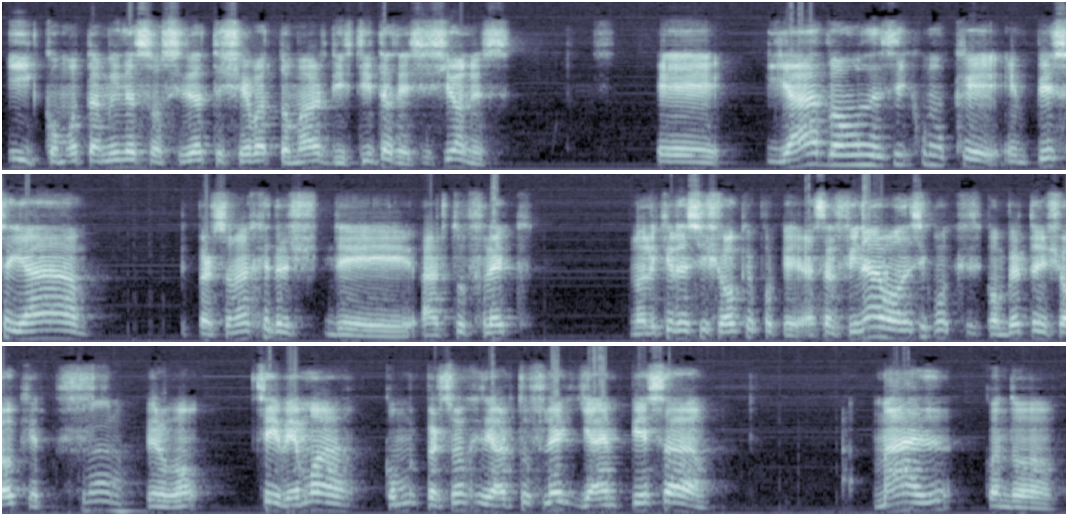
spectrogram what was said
y cómo también la sociedad te lleva a tomar distintas decisiones. Eh, ya vamos a decir como que empieza ya el personaje de, de Arthur Fleck. No le quiero decir Shocker porque hasta el final vamos a decir como que se convierte en Shocker. Claro. Pero bueno, sí, vemos a, como el personaje de Arthur Fleck ya empieza mal cuando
